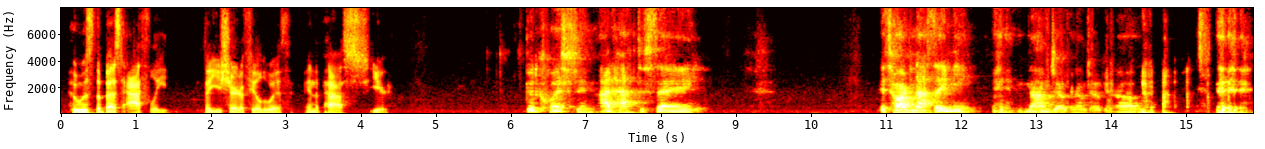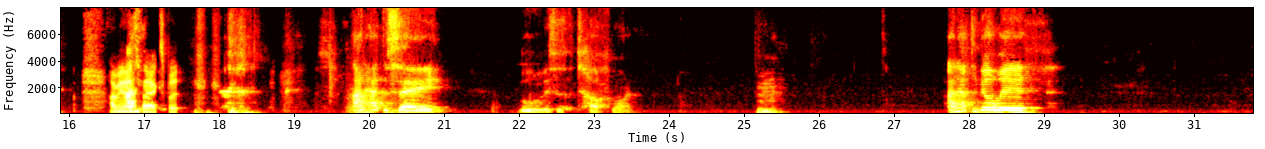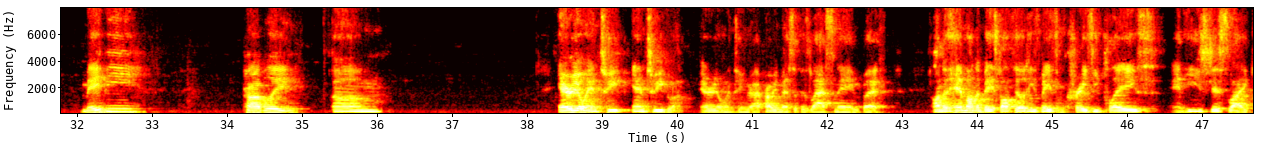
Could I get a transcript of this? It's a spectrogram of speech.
Who was the best athlete that you shared a field with in the past year? Good question. I'd have to say it's hard to not say me. no, I'm joking. I'm joking. Um, I mean, that's I, facts, but I'd have to say, ooh, this is a tough one. Hmm. I'd have to go with maybe probably um, Ariel Antigua. Ariel Antigua. I probably messed up his last name, but on the, him on the baseball field, he's made some crazy plays, and he's just like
